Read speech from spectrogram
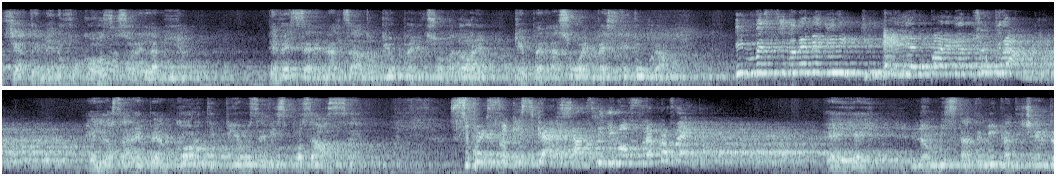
Siate meno focosa, sorella mia. Deve essere innalzato più per il suo valore che per la sua investitura. Investito nei miei diritti, egli è il pari dei più grandi. E lo sarebbe ancora di più se vi sposasse. Spesso chi scherza si dimostra profeta. Ehi, ehi, non mi state mica dicendo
